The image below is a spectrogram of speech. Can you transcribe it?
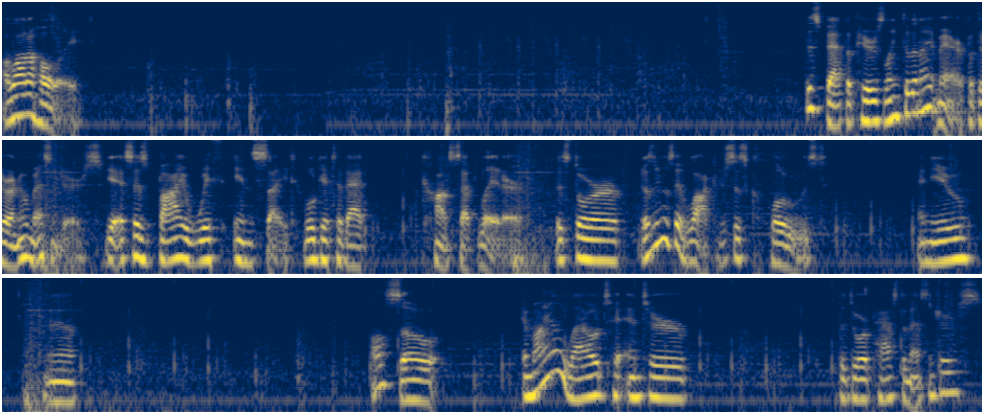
A lot of holy. This path appears linked to the nightmare, but there are no messengers. Yeah, it says buy with insight. We'll get to that concept later. This door doesn't even say locked, it just says closed. And you? Yeah. Also, am I allowed to enter the door past the messengers?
